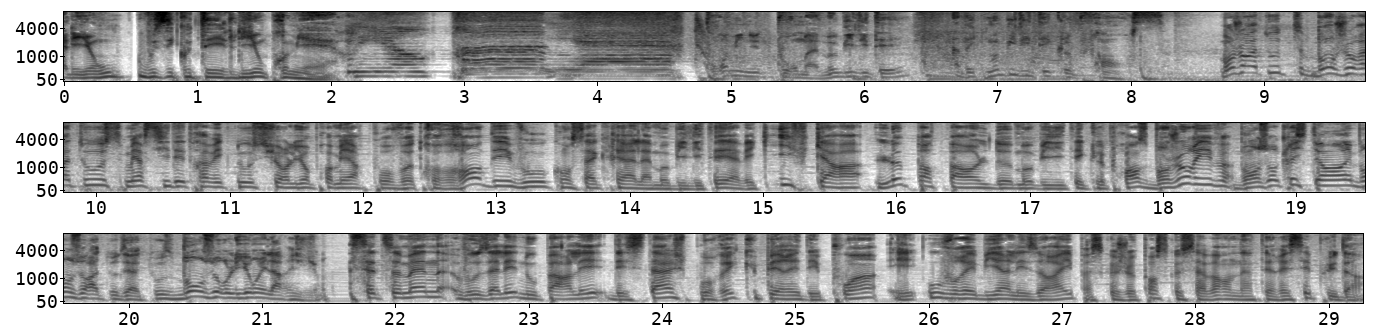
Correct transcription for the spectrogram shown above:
À Lyon, vous écoutez Lyon Première. 3 minutes pour ma mobilité avec Mobilité Club France. Bonjour à toutes, bonjour à tous. Merci d'être avec nous sur Lyon Première pour votre rendez-vous consacré à la mobilité avec Yves Cara, le porte-parole de Mobilité Club France. Bonjour Yves. Bonjour Christian et bonjour à toutes et à tous. Bonjour Lyon et la région. Cette semaine, vous allez nous parler des stages pour récupérer des points et ouvrez bien les oreilles parce que je pense que ça va en intéresser plus d'un.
